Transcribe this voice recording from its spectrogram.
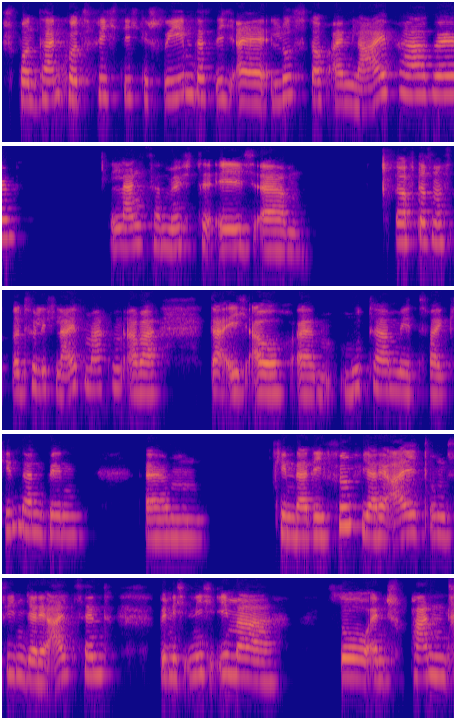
spontan kurzfristig geschrieben, dass ich äh, Lust auf ein Live habe. Langsam möchte ich ähm, öfters natürlich live machen, aber da ich auch ähm, Mutter mit zwei Kindern bin, ähm, Kinder, die fünf Jahre alt und sieben Jahre alt sind, bin ich nicht immer so entspannt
